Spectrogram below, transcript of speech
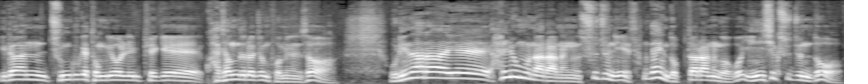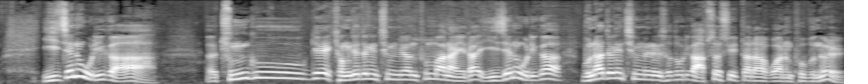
이러한 중국의 동계 올림픽의 과정들을 좀 보면서 우리나라의 한류 문화라는 수준이 상당히 높다라는 거고 인식 수준도 이제는 우리가 어, 중국의 경제적인 측면뿐만 아니라 이제는 우리가 문화적인 측면에서도 우리가 앞설 수 있다라고 하는 부분을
